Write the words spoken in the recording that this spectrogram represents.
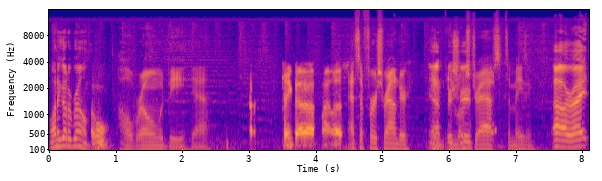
I want to go to Rome. Oh, Oh, Rome would be yeah. take that off my list. That's a first rounder Yeah, in, for in sure. most drafts. It's amazing. All right.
